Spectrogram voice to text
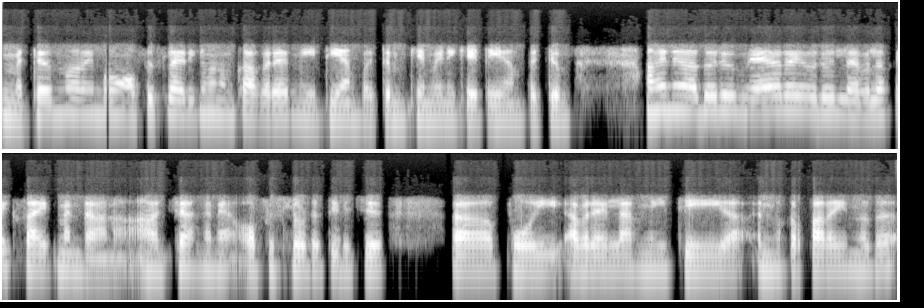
മറ്റേന്ന് പറയുമ്പോൾ ഓഫീസിലായിരിക്കുമ്പോൾ നമുക്ക് അവരെ മീറ്റ് ചെയ്യാൻ പറ്റും കമ്മ്യൂണിക്കേറ്റ് ചെയ്യാൻ പറ്റും. അങ്ങനെ അതൊരു വേറെ ഒരു ലെവൽ ഓഫ് എക്സൈറ്റ്മെന്റ് ആണ്. വെച്ചാൽ അങ്ങനെ ഓഫീസിലോട്ട് തിരിച്ച് പോയി അവരെല്ലാം മീറ്റ് ചെയ്യുക എന്നൊക്കെ പറയുന്നത്.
